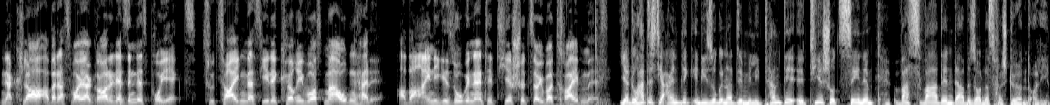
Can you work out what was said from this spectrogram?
Na klar, aber das war ja gerade der Sinn des Projekts. Zu zeigen, dass jede Currywurst mal Augen hatte. Aber einige sogenannte Tierschützer übertreiben es. Ja, du hattest ja Einblick in die sogenannte militante äh, Tierschutzszene. Was war denn da besonders verstörend, Olli?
